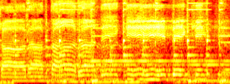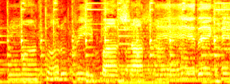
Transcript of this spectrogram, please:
তারা তারা ডেকে ডেকে মা কৃপা সাথে রেখে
